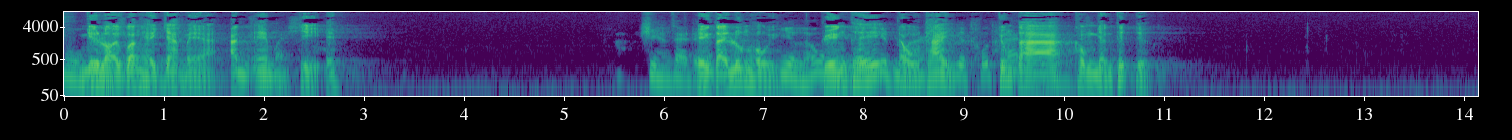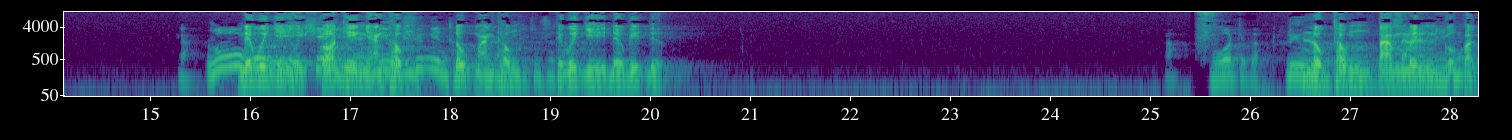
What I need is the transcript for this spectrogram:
như loại quan hệ cha mẹ anh em chị em. Hiện tại luân hồi chuyển thế đầu thai chúng ta không nhận thức được. Nếu quý vị có thiên nhãn thông tốt mạng thông thì quý vị đều biết được. Lục thông tam minh của phật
